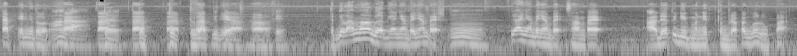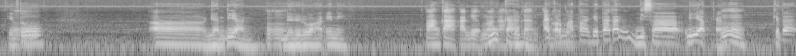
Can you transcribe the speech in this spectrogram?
tap in gitu loh. melangkah Tap tap tap dep, tap, derap tap. gitu Iya, ha. oke Tapi lama banget nggak nyampe nyampe. hmm Nggak nyampe nyampe sampai ada tuh di menit keberapa gue lupa itu eh, gantian dari ruangan ini. Langkah, kaki melangkah, bukan. Apa Ekor mata kita kan bisa lihat kan. Mm-mm. Kita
